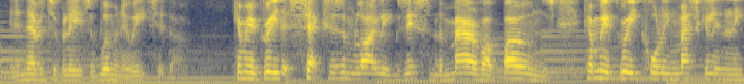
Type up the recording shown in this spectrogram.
and inevitably it's a woman who eats it though? Can we agree that sexism likely exists in the marrow of our bones? Can we agree calling masculinity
